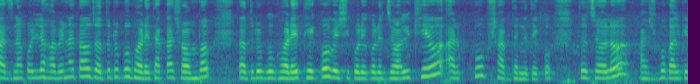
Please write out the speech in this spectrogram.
কাজ না করলে হবে না। তাও যতটুকু ঘরে থাকা সম্ভব, ততটুকু ঘরে থেকো, বেশি করে করে জল খেও, আর খুব সাবধানে থেকো। তো চলো, আসব কালকে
